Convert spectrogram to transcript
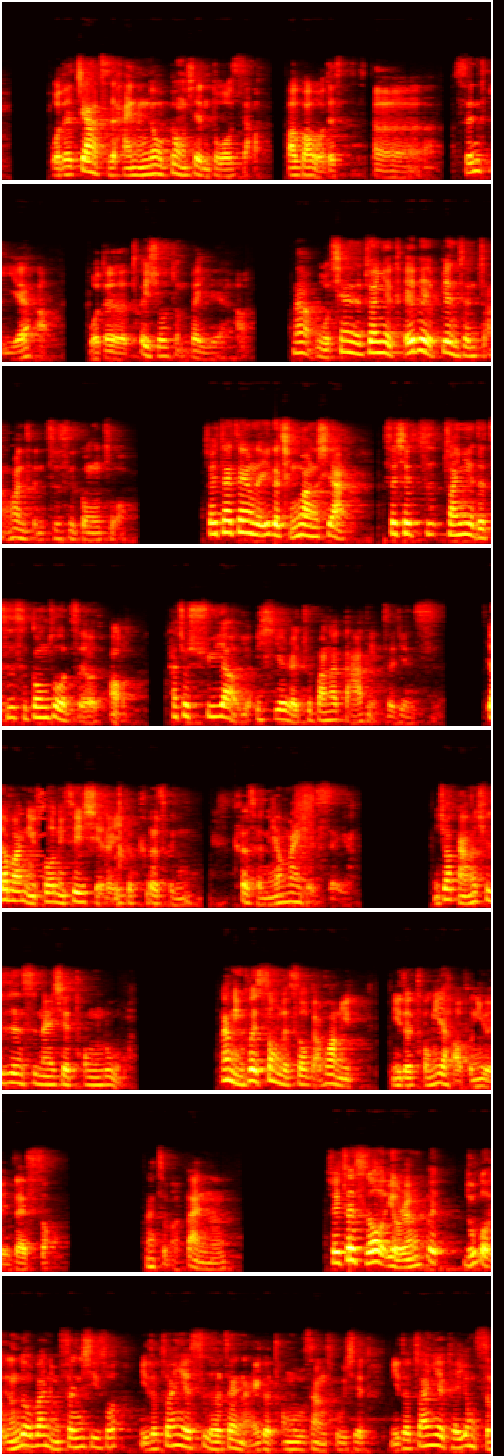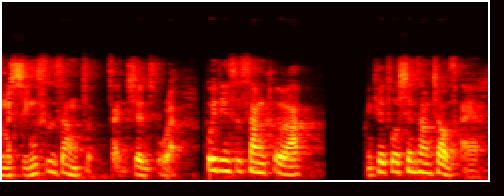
我的价值还能够贡献多少？包括我的呃身体也好，我的退休准备也好。那我现在的专业可不可以变成转换成知识工作？所以在这样的一个情况下，这些知专业的知识工作者哦，他就需要有一些人去帮他打点这件事。要不然你说你自己写了一个课程，课程你要卖给谁呀？你就要赶快去认识那些通路。那你会送的时候，搞不好你你的同业好朋友也在送，那怎么办呢？所以这时候有人会，如果能够帮你分析说你的专业适合在哪一个通路上出现，你的专业可以用什么形式上展展现出来，不一定是上课啊，你可以做线上教材啊，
